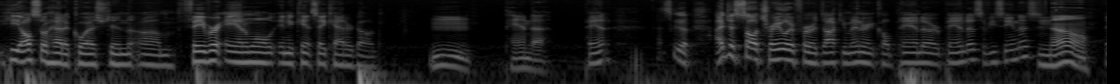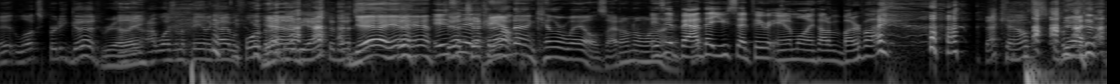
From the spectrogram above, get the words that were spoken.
He also had a question. Um, favorite animal, and you can't say cat or dog. Mm, panda. Panda. That's good. I just saw a trailer for a documentary called Panda or Pandas. Have you seen this? No. It looks pretty good. I, Really? mean, I wasn't a panda guy before, but Yeah. maybe after this. Yeah, yeah, yeah. Is yeah, it check it out. Panda and killer whales. I don't know why. is it bad that you said favorite animal? and I thought of a butterfly. That counts. Yeah.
